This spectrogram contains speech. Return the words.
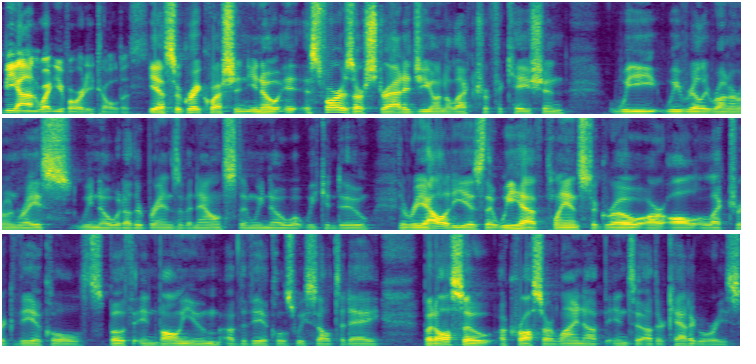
beyond what you've already told us? Yeah, so great question. You know, as far as our strategy on electrification, we we really run our own race. We know what other brands have announced and we know what we can do. The reality is that we have plans to grow our all electric vehicles both in volume of the vehicles we sell today, but also across our lineup into other categories.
